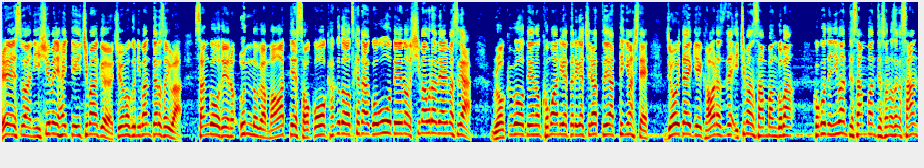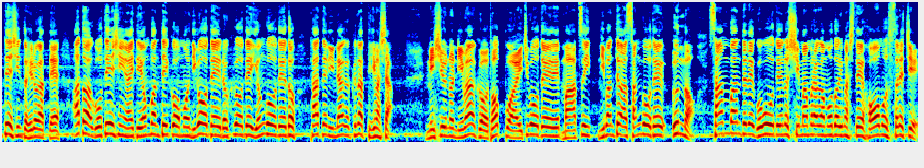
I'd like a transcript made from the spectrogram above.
レースは2周目に入って1マーク注目2番手争いは3号艇の雲野が回ってそこを角度をつけた5号艇の島村でありますが6号艇の小回りあたりがちらっとやってきまして上位体系変わらずで1番3番5番。ここで2番手3番手その差が3停進と広がってあとは5停進相手4番手以降も2号艇6号艇4号艇と縦に長くなってきました。2周の2マークをトップは1号艇松井2番手は3号艇雲野。3番手で5号艇の島村が戻りましてホームストレッチ。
